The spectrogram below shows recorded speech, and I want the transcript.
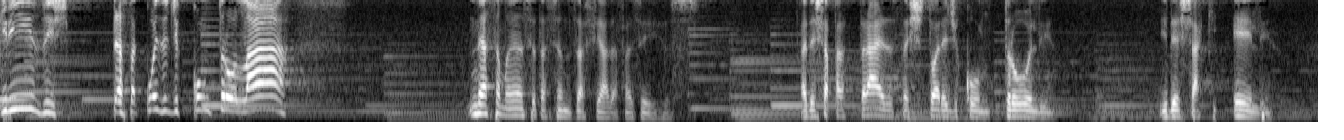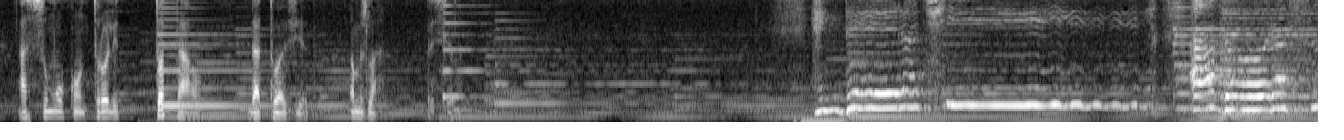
crises, essa coisa de controlar. Nessa manhã você está sendo desafiado a fazer isso a deixar para trás essa história de controle e deixar que Ele assuma o controle total da tua vida. Vamos lá, Priscila. Render a ti adoração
